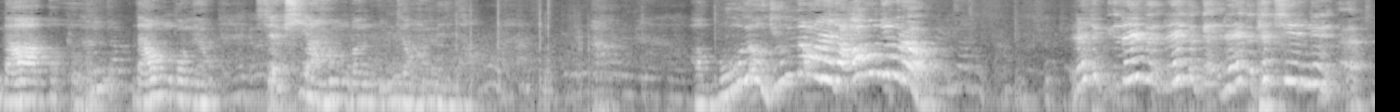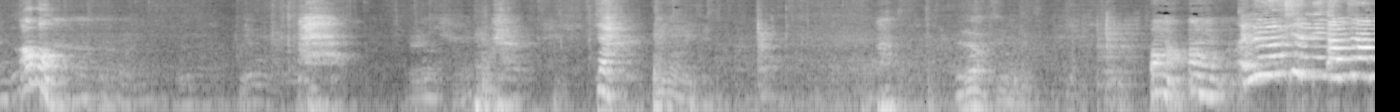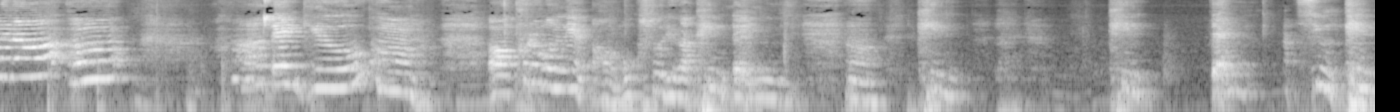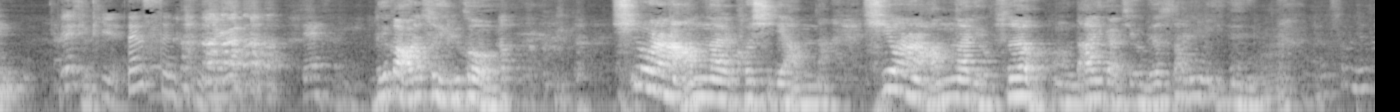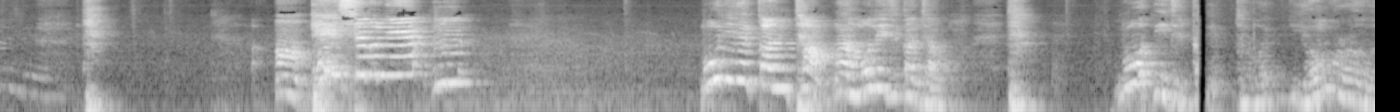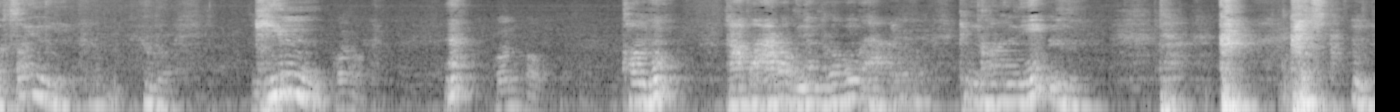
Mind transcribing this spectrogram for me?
나, 나온 거면 섹시한 건 인정합니다. 아, 뭐야, 유명한 애들 아버지 그래! 레드, 레드, 레드, 레드, 캐치는, 아버. 자. 어, 어. 엘리언 씨님, 감사합니다. 어. 땡큐. 음. 어, 프로범님, 어, 목소리가 퀸땡. 네, 어, 퀸, 퀸땡, 싱퀸. 댄스 내가 알아서 읽어. 시원한 앞날 거시기 앞날. 시원한 앞날이 없어요. 어, 나이가 지금 몇 살이니? 네. 어, K7이, 음, 못 잊을 건청, 어, 못 잊을 건 참, 못 잊을 건, 저거, 영어로 써있는, 그거, 김, 권호. 응? 권호. 권호? 나도 알아, 그냥 물어본 거야. 네. 김건호님, 음. 자, 가, 갑시다. 음,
